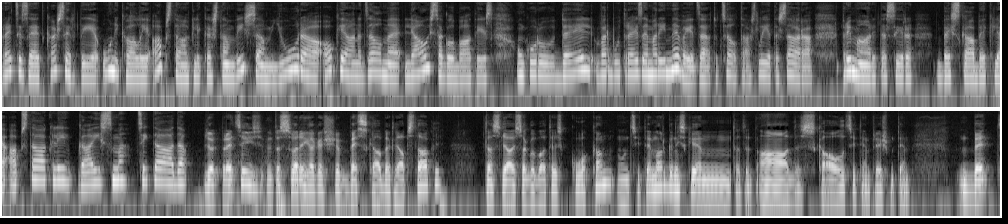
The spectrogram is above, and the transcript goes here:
precizēt, kas ir tie unikālie apstākļi, kas tam visam jūrā, okeāna dzelmē ļauj saglabāties, un kuru dēļ varbūt reizēm arī nevajadzētu celt tās lietas ārā. Primāri tas ir bezskābekļa apstākļi, gaisma citāda. Ļoti precīzi, tas svarīgākais ir šie bezskābekļa apstākļi. Tas ļauj saglabāties kokam un citiem organiskiem, tātad ādas, kauli, citiem priekšmetiem. Bet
